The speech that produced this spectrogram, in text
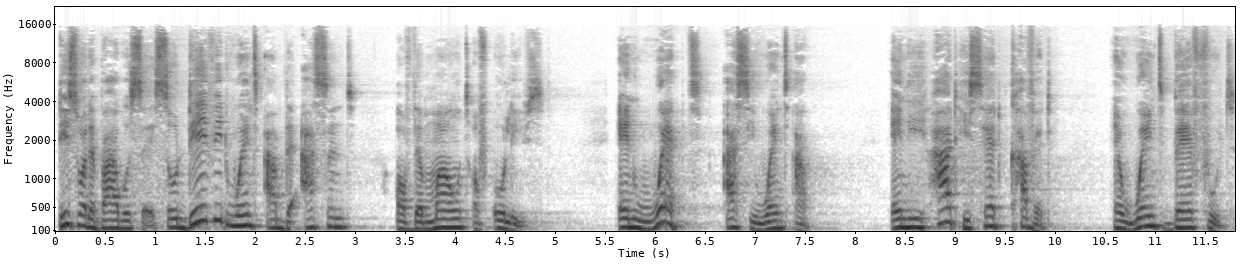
this is what the Bible says. So David went up the ascent of the Mount of Olives and wept as he went up. And he had his head covered and went barefoot.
